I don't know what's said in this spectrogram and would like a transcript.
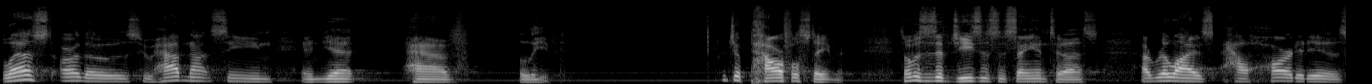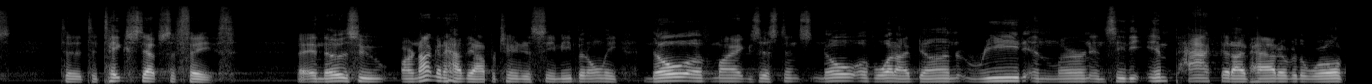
Blessed are those who have not seen and yet have believed. Such a powerful statement. It's almost as if Jesus is saying to us, I realize how hard it is to, to take steps of faith and those who are not going to have the opportunity to see me, but only know of my existence, know of what I've done, read and learn and see the impact that I've had over the world.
